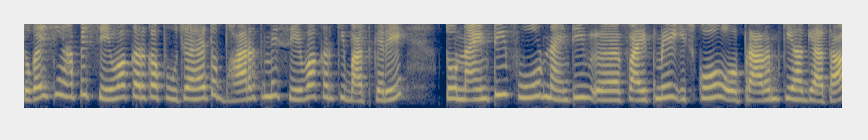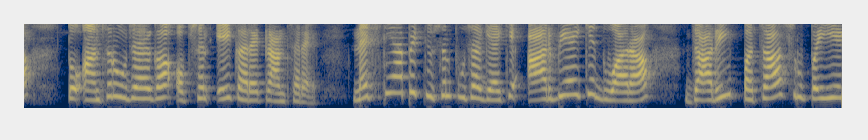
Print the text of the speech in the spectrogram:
तो गाइस यहाँ पे सेवा कर का पूछा है तो भारत में सेवा कर की बात करें तो 94 95 में इसको प्रारंभ किया गया था। तो आंसर हो जाएगा ऑप्शन ए, करेक्ट आंसर है। नेक्स्ट यहाँ पे क्वेश्चन पूछा गया है कि आरबीआई के द्वारा जारी पचास रुपये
